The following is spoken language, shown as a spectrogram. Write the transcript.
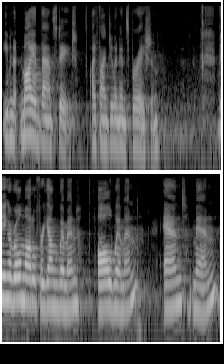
Even at my advanced age, I find you an inspiration. Being a role model for young women, all women, and men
